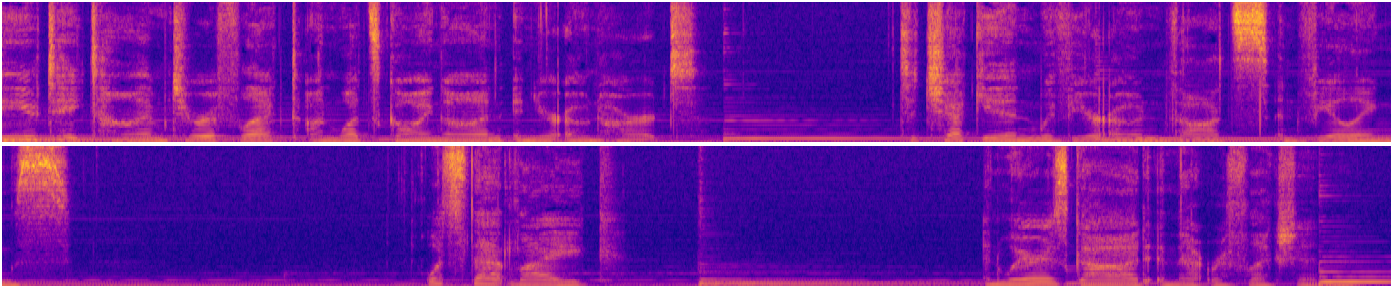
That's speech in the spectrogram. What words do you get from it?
Do you take time to reflect on what's going on in your own heart? To check in with your own thoughts and feelings? What's that like? And where is God in that reflection?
